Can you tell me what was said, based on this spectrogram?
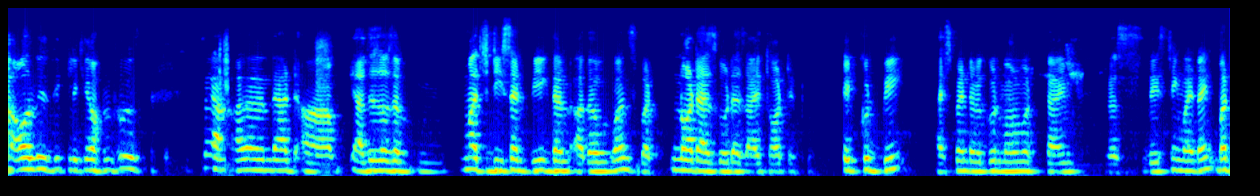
always be clicking on those. Yeah, other than that, uh, yeah, this was a much decent week than other ones, but not as good as I thought it it could be. I spent a good amount of time just wasting my time, but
